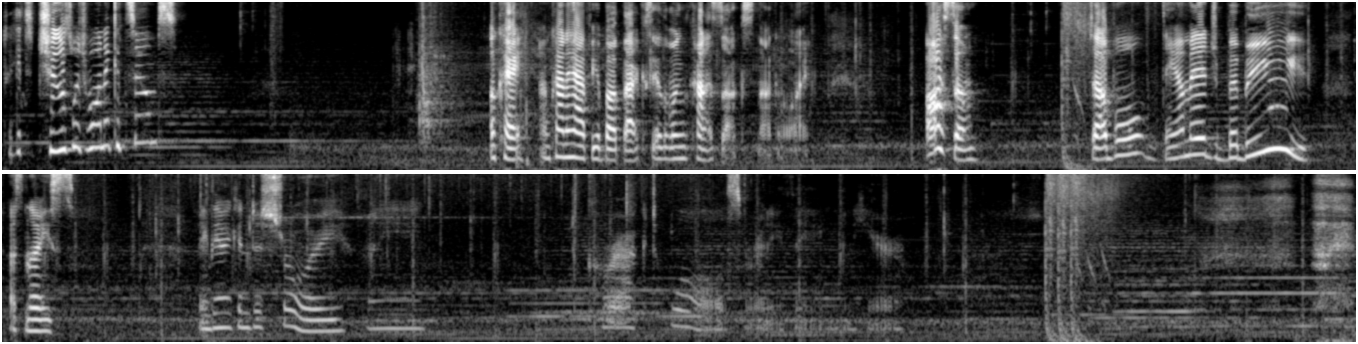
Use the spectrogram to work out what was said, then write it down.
Do I get to choose which one it consumes? Okay, I'm kind of happy about that because the other one kind of sucks, not gonna lie. Awesome. Double damage, baby. That's nice. Anything I can destroy? Any cracked walls or anything in here? Okay,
